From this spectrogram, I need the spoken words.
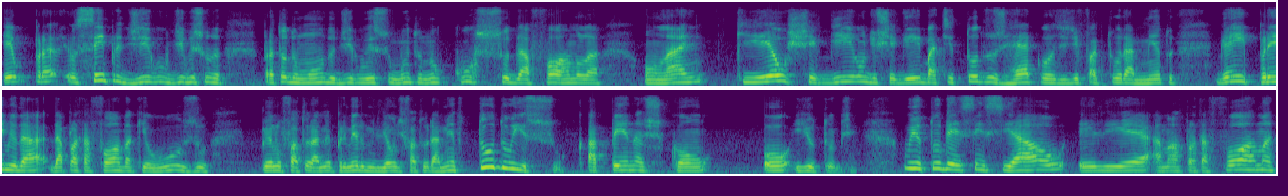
Eu, pra, eu sempre digo, digo isso para todo mundo, digo isso muito no curso da Fórmula Online, que eu cheguei onde eu cheguei, bati todos os recordes de faturamento, ganhei prêmio da, da plataforma que eu uso pelo faturamento, primeiro milhão de faturamento, tudo isso apenas com o YouTube. O YouTube é essencial, ele é a maior plataforma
